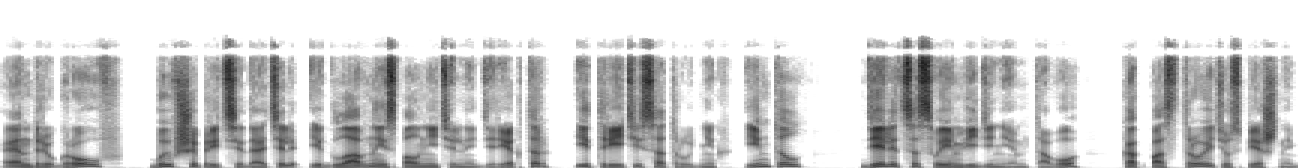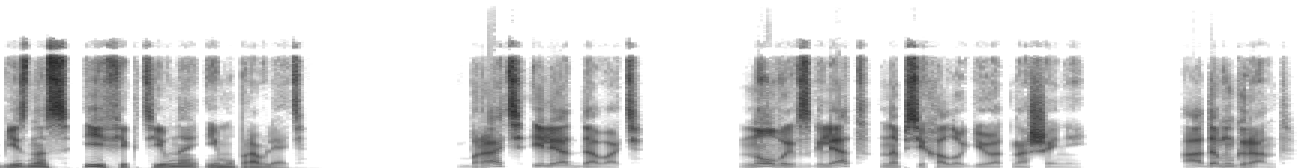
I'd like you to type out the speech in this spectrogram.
Эндрю Гроув, бывший председатель и главный исполнительный директор и третий сотрудник Intel, делится своим видением того, как построить успешный бизнес и эффективно им управлять. Брать или отдавать. Новый взгляд на психологию отношений. Адам Грант.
